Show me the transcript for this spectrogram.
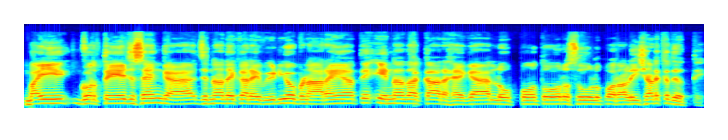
ਬਾਈ ਗੁਰਤੇਜ ਸਿੰਘ ਹੈ, ਜਿਨ੍ਹਾਂ ਦੇ ਘਰੇ ਵੀਡੀਓ ਬਣਾ ਰਹੇ ਆ ਤੇ ਇਹਨਾਂ ਦਾ ਘਰ ਹੈਗਾ ਲੋਪੋਂ ਤੋਂ ਰਸੂਲਪੁਰ ਵਾਲੀ ਸੜਕ ਦੇ ਉੱਤੇ।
